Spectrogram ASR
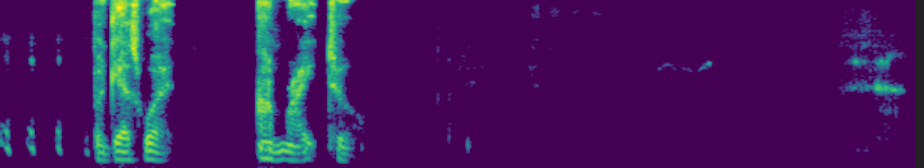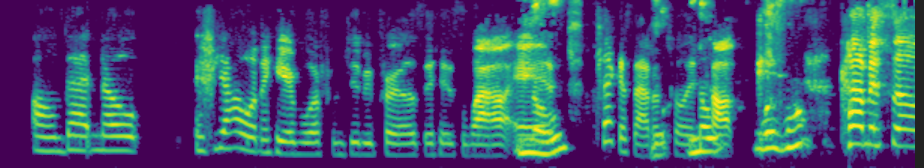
But guess what? I'm right too. On that note, if y'all want to hear more from Jimmy Pearls and his wild ass, no check us out on Toilet no Talk. what's wrong Coming soon.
